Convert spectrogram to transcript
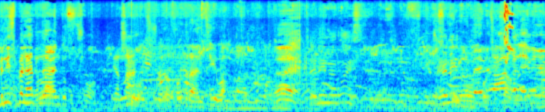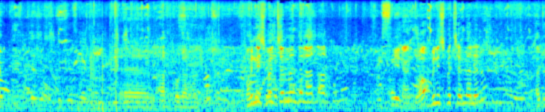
بالنسبة لهذا والله عنده ست شهور يلا عند الخوت راه نتيوه آه سالينا الرئيس الاركولا هذا بالنسبة للثمن ديال هذا الاركولا خمس سنين عنده بالنسبة للثمن هنا هذا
